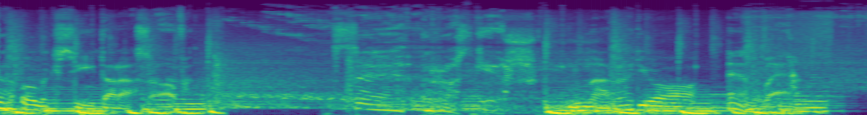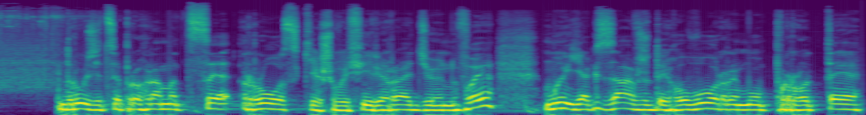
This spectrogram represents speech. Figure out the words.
та Олексій Тарасов. Це розкіш на радіо НВ. Друзі, це програма Це розкіш в ефірі Радіо НВ. Ми, як завжди, говоримо про те,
